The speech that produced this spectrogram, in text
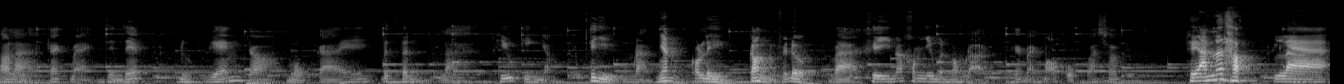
đó là các bạn Gen Z được gán cho một cái đức tính là thiếu kiên nhẫn. Cái gì cũng là nhanh có liền cần phải được. Và khi nó không như mình mong đợi thì các bạn bỏ cuộc quá sớm. Thì anh nói thật là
